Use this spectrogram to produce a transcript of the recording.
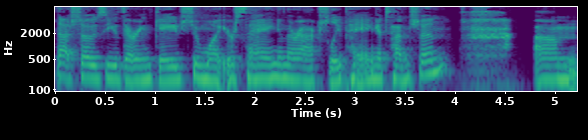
That shows you they're engaged in what you're saying and they're actually paying attention. Um,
